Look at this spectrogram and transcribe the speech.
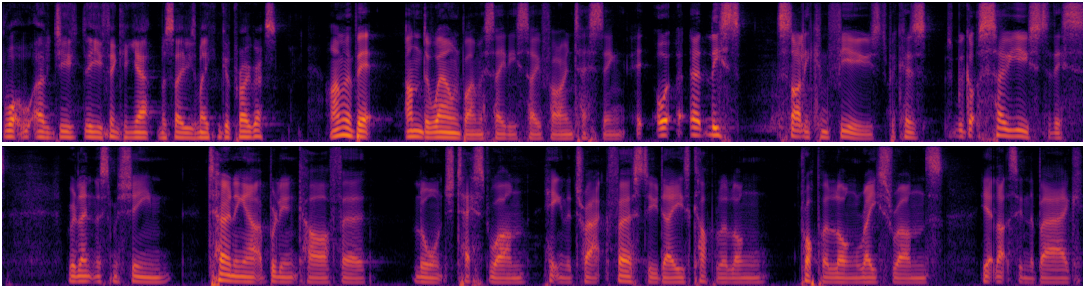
what do you, are you thinking? Yeah, Mercedes making good progress. I'm a bit underwhelmed by Mercedes so far in testing, or at least slightly confused because we got so used to this relentless machine turning out a brilliant car for launch, test one, hitting the track, first two days, couple of long, proper long race runs. Yeah, that's in the bag.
